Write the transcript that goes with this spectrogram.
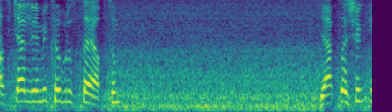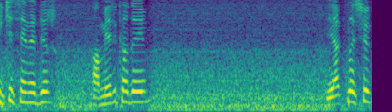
Askerliğimi Kıbrıs'ta yaptım. Yaklaşık 2 senedir Amerika'dayım. Yaklaşık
